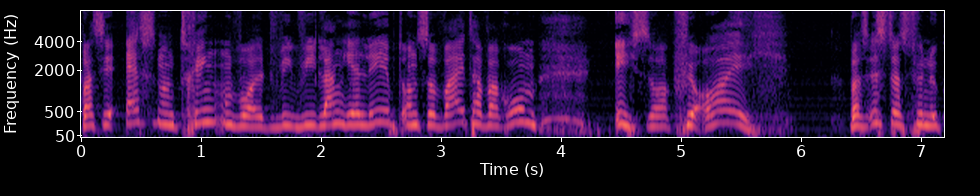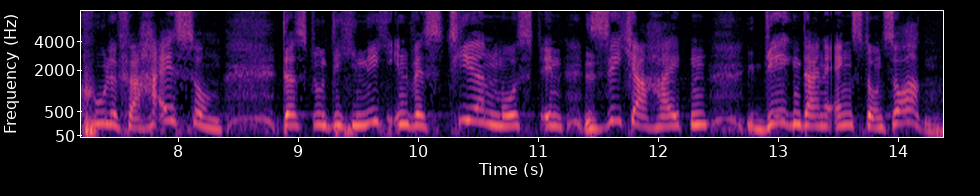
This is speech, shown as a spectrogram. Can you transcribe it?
was ihr essen und trinken wollt, wie, wie lange ihr lebt und so weiter. Warum? Ich sorge für euch. Was ist das für eine coole Verheißung, dass du dich nicht investieren musst in Sicherheiten gegen deine Ängste und Sorgen?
